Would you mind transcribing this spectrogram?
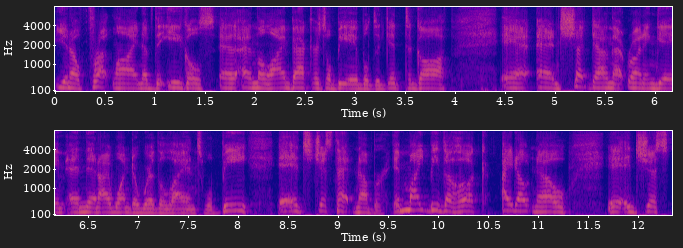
you know front line of the Eagles and, and the linebackers will be able to get to Goff and, and, shut down that running game. And then I wonder where the Lions will be. It's just that number. It might be the hook. I don't know. It, it just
